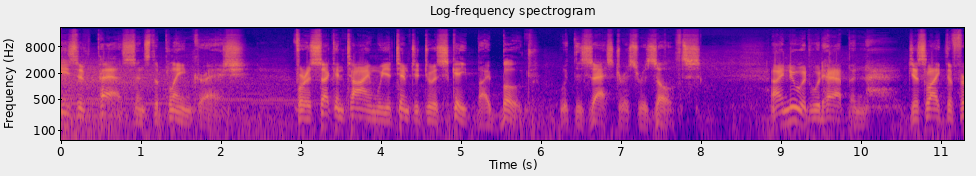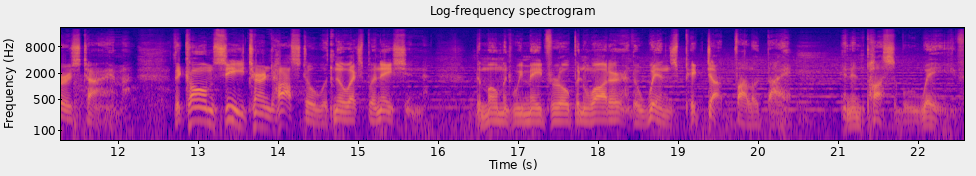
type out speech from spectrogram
Days have passed since the plane crash. For a second time, we attempted to escape by boat with disastrous results. I knew it would happen, just like the first time. The calm sea turned hostile with no explanation. The moment we made for open water, the winds picked up, followed by an impossible wave.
